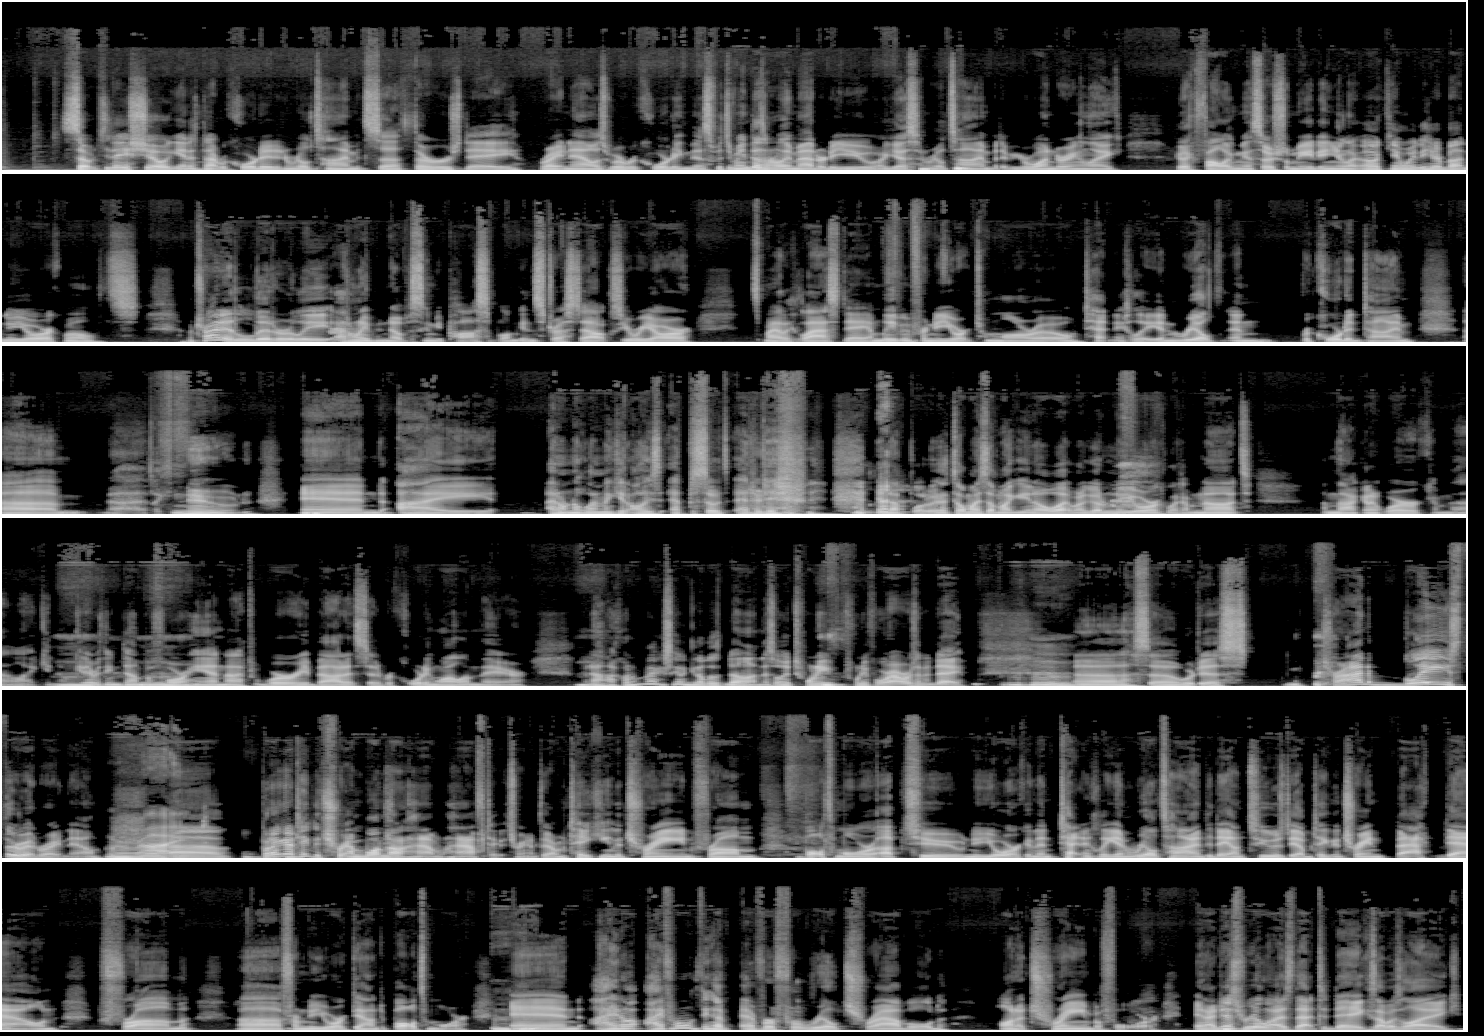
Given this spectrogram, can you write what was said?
So today's show again is not recorded in real time. It's uh, Thursday right now as we're recording this, which I mean it doesn't really matter to you, I guess, in real time. But if you're wondering, like, you're like following me on social media and you're like, oh, I can't wait to hear about New York. Well, I'm trying to literally, I don't even know if it's gonna be possible. I'm getting stressed out because here we are. It's my like last day. I'm leaving for New York tomorrow, technically, in real and recorded time, um, uh, like noon, and I I don't know when I'm gonna get all these episodes edited and uploaded. I told myself, I'm like, you know what? When I go to New York, like I'm not, I'm not gonna work. I'm not like, you know, get everything done Mm-hmm. beforehand, not have to worry about it instead of recording while I'm there. But I'm like, when am I actually gonna get all this done? There's only 20, 24 hours in a day. Mm-hmm. Uh, so we're just trying to blaze through it right now. All right. Uh, but I got to take the train. Well, I'm not. I don't have to take the train up there. I'm taking the train from Baltimore up to New York, and then technically in real time today on Tuesday, I'm taking the train back down from uh, from New York down to Baltimore. Mhm. And I don't. I don't think I've ever for real traveled on a train before. And I just realized that today because I was like,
